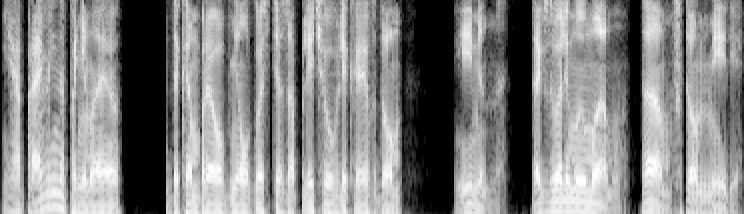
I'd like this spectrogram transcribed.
«Я правильно понимаю?» Декамбре обнял гостя за плечи, увлекая в дом. «Именно. Так звали мою маму. Там, в том мире.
